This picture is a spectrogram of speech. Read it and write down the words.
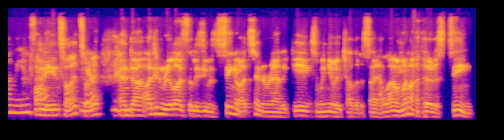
on the inside, on the inside, sorry. And uh, I didn't realise that Lizzie was a singer. I'd seen her around at gigs and we knew each other to say hello. And when I heard her sing,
